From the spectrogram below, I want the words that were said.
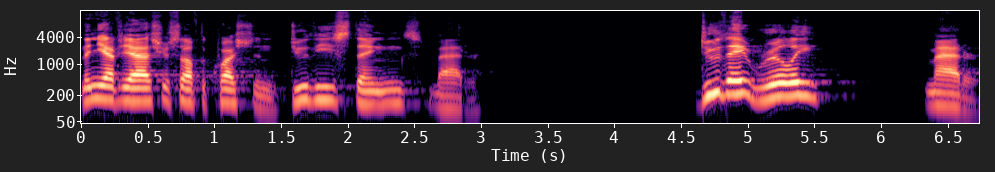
Then you have to ask yourself the question do these things matter? Do they really matter?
